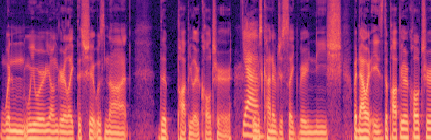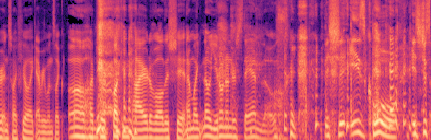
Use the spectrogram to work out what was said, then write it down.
when we were younger, like this shit was not the popular culture. Yeah. It was kind of just like very niche, but now it is the popular culture, and so I feel like everyone's like, "Oh, I'm so fucking tired of all this shit," and I'm like, "No, you don't understand though. like, this shit is cool. It's just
